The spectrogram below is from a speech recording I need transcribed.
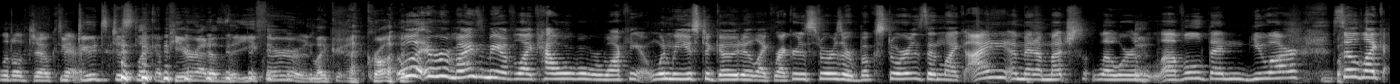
little joke Do there. dudes just like appear out of the ether, or like across? Well, it reminds me of like how we were walking when we used to go to like record stores or bookstores, and like I am at a much lower level than you are. So like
